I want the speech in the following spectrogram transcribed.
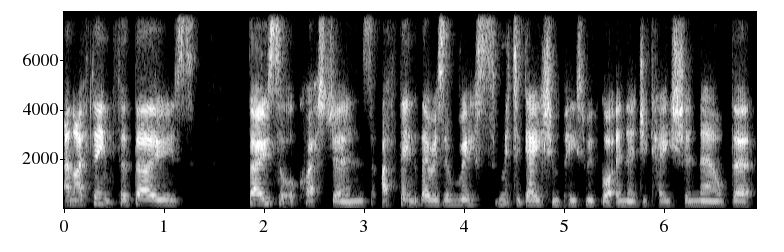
and I think for those those sort of questions, I think there is a risk mitigation piece we've got in education now that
